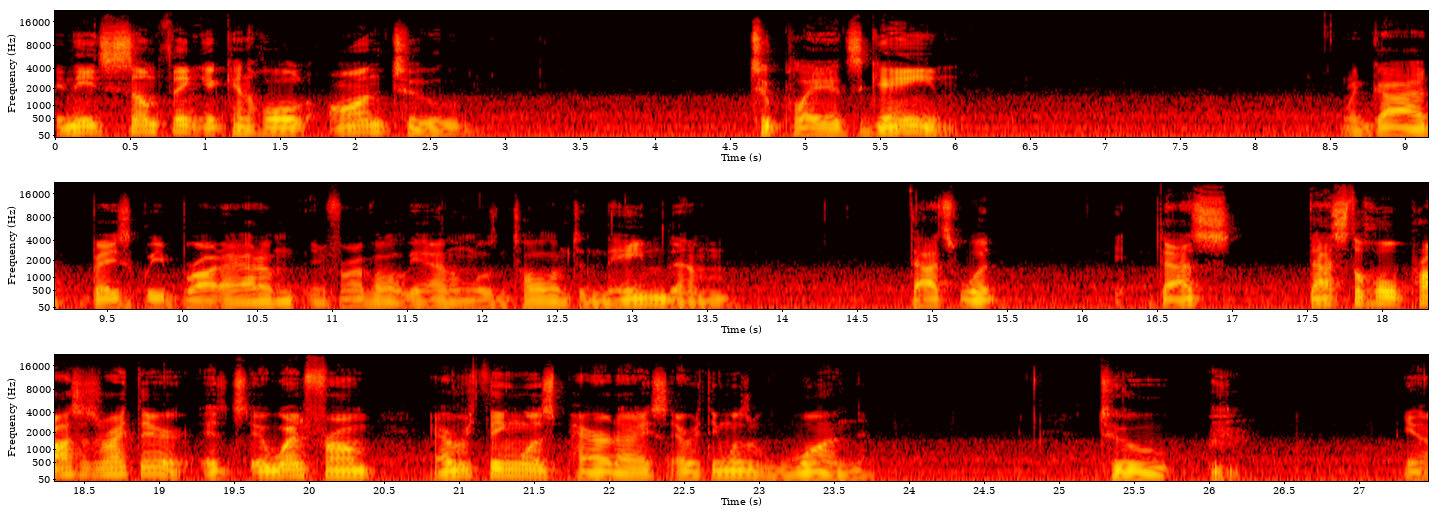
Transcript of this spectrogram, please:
it needs something it can hold on to to play its game when god basically brought adam in front of all the animals and told him to name them that's what that's that's the whole process right there it's it went from everything was paradise everything was one to you know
